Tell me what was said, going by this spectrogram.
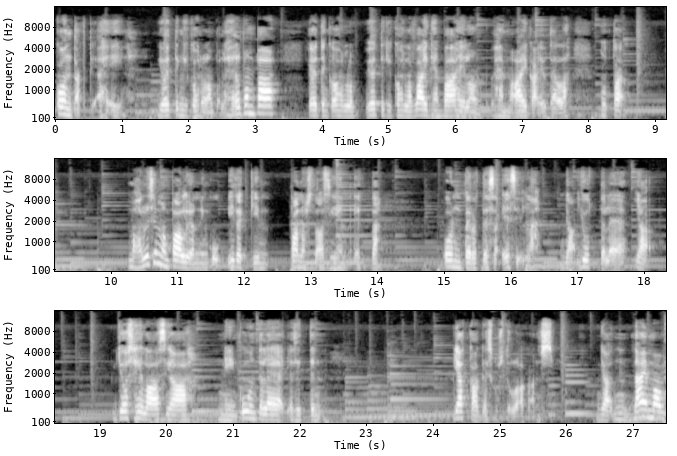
kontaktia heihin. Joidenkin kohdalla on paljon helpompaa, joiden kohdalla, joidenkin kohdalla vaikeampaa, heillä on vähemmän aikaa jutella, mutta mahdollisimman paljon niin itsekin panostaa siihen, että on periaatteessa esillä ja juttelee. Ja jos heillä on asiaa, niin kuuntelee ja sitten jatkaa keskustelua kanssa. Ja näin mä oon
